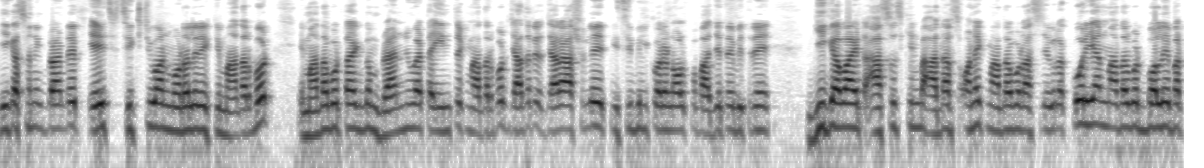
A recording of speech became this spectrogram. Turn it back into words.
গিগাসনিক ব্র্যান্ডের এইচ সিক্সটি ওয়ান মডেলের একটি মাদারবোর্ড এই মাদারবোর্ডটা একদম ব্র্যান্ড নিউ একটা ইনটেক মাদারবোর্ড যাদের, যারা আসলে পিসি বিল করেন অল্প বাজেটের ভিতরে গিগাবাইট আসুস কিংবা আদার্স অনেক মাদারবোর্ড আছে যেগুলো কোরিয়ান মাদারবোর্ড বলে বাট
